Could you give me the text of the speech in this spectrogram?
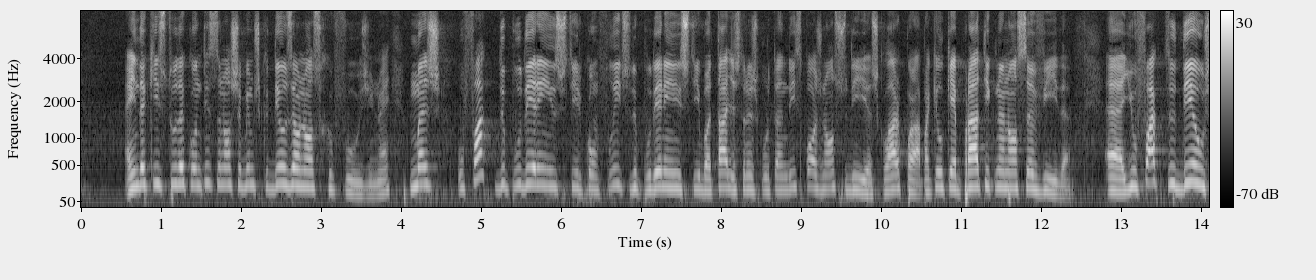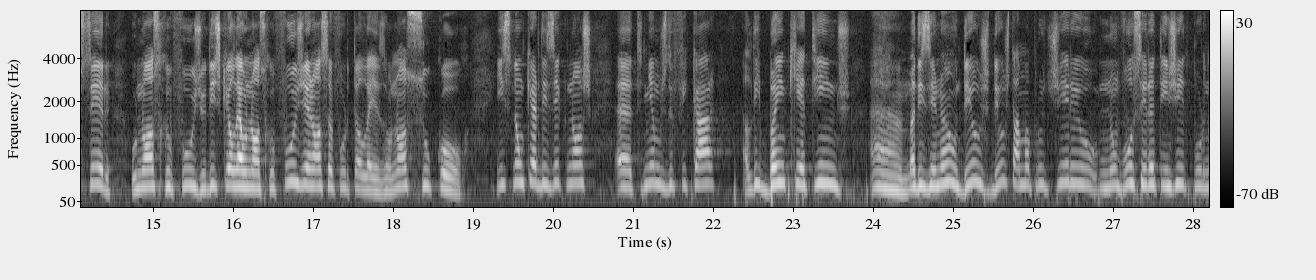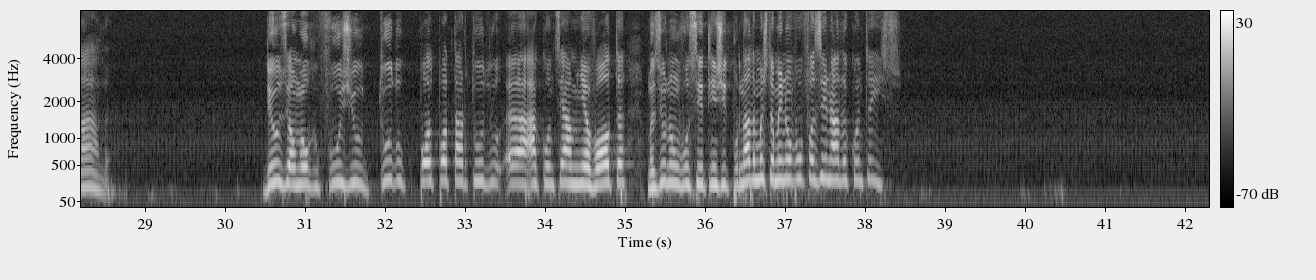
Ainda que isso tudo aconteça, nós sabemos que Deus é o nosso refúgio, não é? Mas o facto de poderem existir conflitos, de poderem existir batalhas, transportando isso para os nossos dias, claro, para, para aquilo que é prático na nossa vida. Uh, e o facto de Deus ser o nosso refúgio, diz que Ele é o nosso refúgio e a nossa fortaleza, o nosso socorro. Isso não quer dizer que nós uh, tenhamos de ficar ali bem quietinhos, uh, a dizer: Não, Deus, Deus está-me a proteger, eu não vou ser atingido por nada. Deus é o meu refúgio, tudo pode, pode estar tudo a acontecer à minha volta, mas eu não vou ser atingido por nada, mas também não vou fazer nada quanto a isso.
